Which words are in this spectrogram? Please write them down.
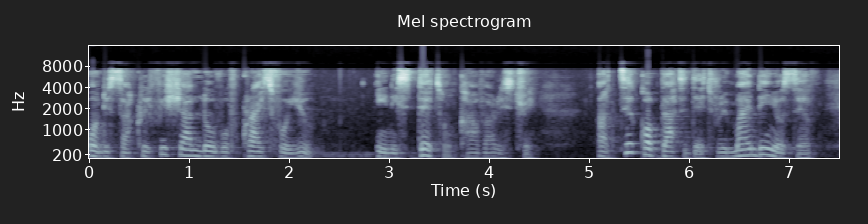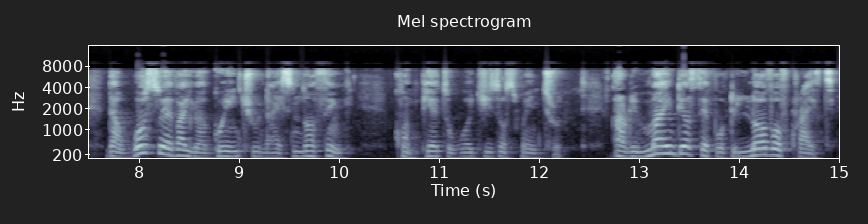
on the sacrificial love of Christ for you in his death on Calvary tree and take up that debt, reminding yourself that whatsoever you are going through now is nothing compared to what Jesus went through. And remind yourself of the love of Christ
